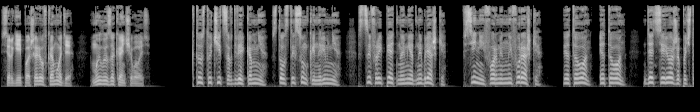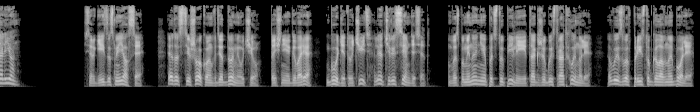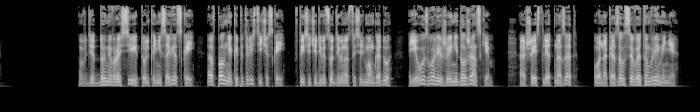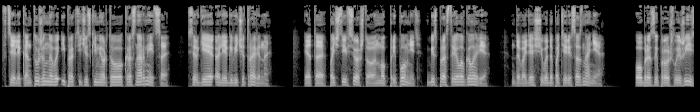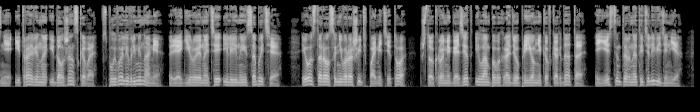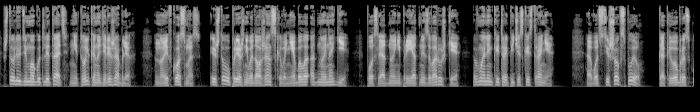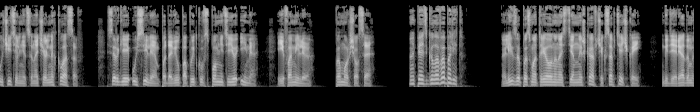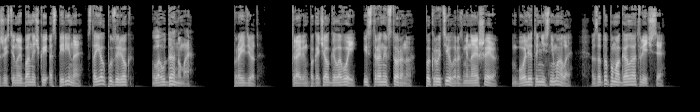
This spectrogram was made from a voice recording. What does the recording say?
Сергей пошарил в комоде. Мыло заканчивалось. Кто стучится в дверь ко мне с толстой сумкой на ремне, с цифрой 5 на медной бляшке, в синей форменной фуражке? Это он, это он, дядь Сережа почтальон. Сергей засмеялся. Этот стишок он в детдоме учил. Точнее говоря, будет учить лет через 70. Воспоминания подступили и также быстро отхлынули, вызвав приступ головной боли. В детдоме в России, только не советской, а вполне капиталистической, в 1997 году его звали Женей Должанским, а шесть лет назад он оказался в этом времени, в теле контуженного и практически мертвого красноармейца Сергея Олеговича Травина. Это почти все, что он мог припомнить, без прострела в голове, доводящего до потери сознания. Образы прошлой жизни и Травина, и Должанского всплывали временами, реагируя на те или иные события, и он старался не ворошить в памяти то, что кроме газет и ламповых радиоприемников когда-то есть интернет и телевидение, что люди могут летать не только на дирижаблях, но и в космос, и что у прежнего Должанского не было одной ноги, после одной неприятной заварушки в маленькой тропической стране. А вот стишок всплыл, как и образ учительницы начальных классов. Сергей усилием подавил попытку вспомнить ее имя и фамилию. Поморщился. «Опять голова болит?» Лиза посмотрела на настенный шкафчик с аптечкой, где рядом с жестяной баночкой аспирина стоял пузырек лауданума. «Пройдет». Травин покачал головой из стороны в сторону. Покрутил, разминая шею. Боль это не снимала, зато помогала отвлечься.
